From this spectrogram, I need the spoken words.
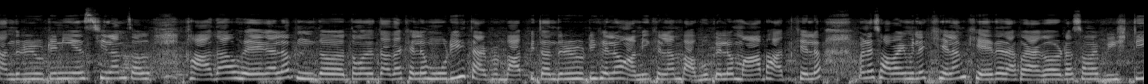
তান্দুরি রুটি নিয়ে এসেছিলাম সব খাওয়া দাওয়া হয়ে গেল। তো তোমাদের দাদা খেলো মুড়ি, তারপর বাপি তন্দুরি রুটি খেলো, আমি খেলাম, বাবু খেলো, মা ভাত খেলো। মানে সবাই মিলে খেলাম, খেয়ে দিয়ে দেখো এগারোটার সময় বৃষ্টি,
